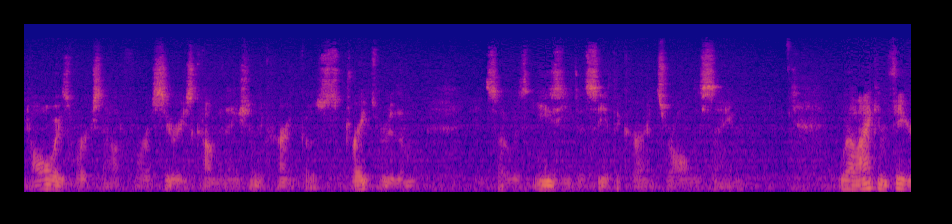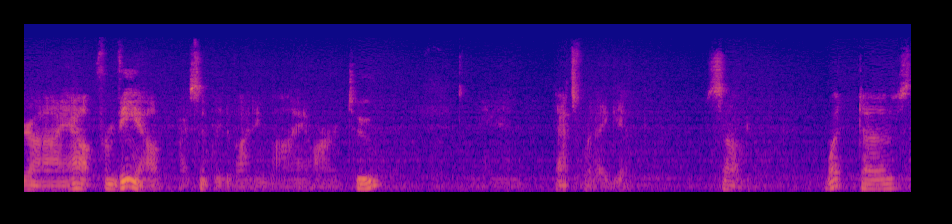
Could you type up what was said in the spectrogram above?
it always works out for a series combination. The current goes straight through them, and so it's easy to see the currents are all the same. Well, I can figure out I out from V out by simply dividing by R2, and that's what I get. So, what does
